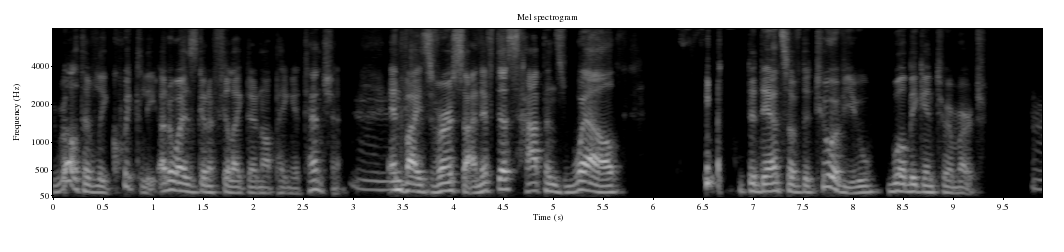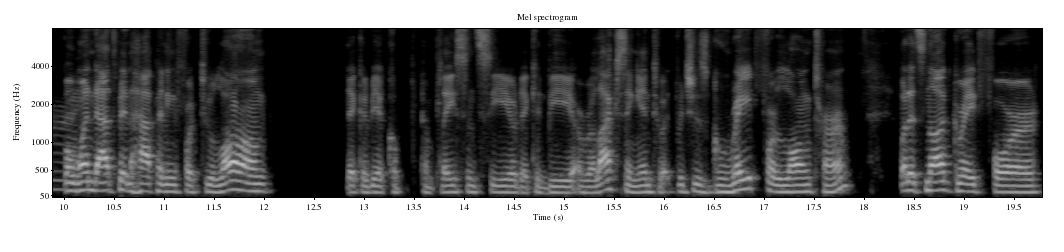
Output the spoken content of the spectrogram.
relatively quickly. Otherwise, it's going to feel like they're not paying attention, mm. and vice versa. And if this happens well, the dance of the two of you will begin to emerge. Right. But when that's been happening for too long, there could be a complacency or there could be a relaxing into it, which is great for long term, but it's not great for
